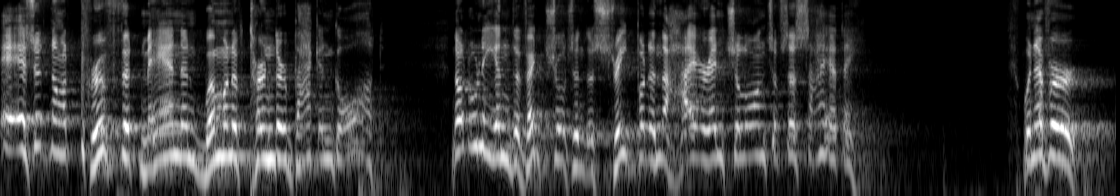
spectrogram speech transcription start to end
Is it not proof that men and women have turned their back on God? Not only individuals in the street, but in the higher echelons of society. Whenever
